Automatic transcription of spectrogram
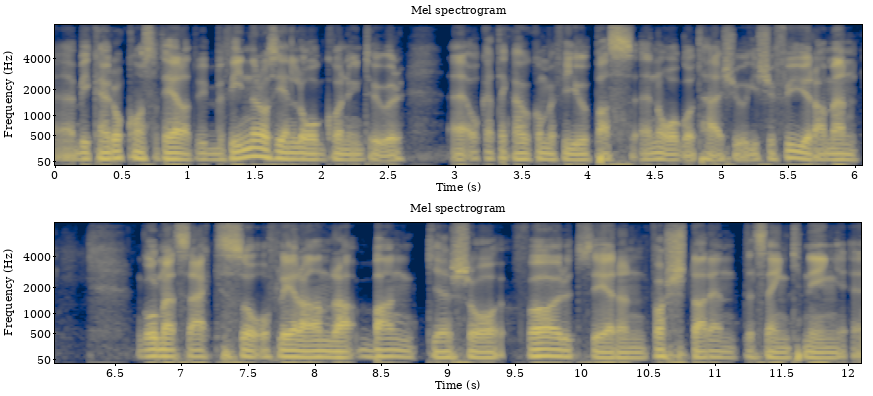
Eh, Vi kan ju dock konstatera att vi befinner oss i en lågkonjunktur eh, och att det kanske kommer fördjupas eh, något här 2024 men Goldman Sachs och flera andra banker så förutser en första räntesänkning eh,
